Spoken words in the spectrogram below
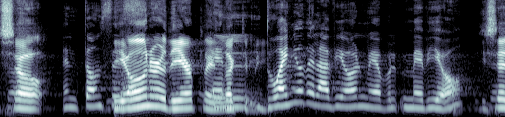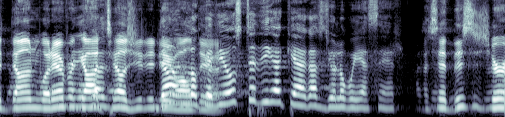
so Entonces, the owner of the airplane looked at el me. dueño del avión me, me vio. He said, Don, whatever Me dijo, God tells you to do, "Don, I'll lo do que it. Dios te diga que hagas, yo lo voy a hacer. I said, This is your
